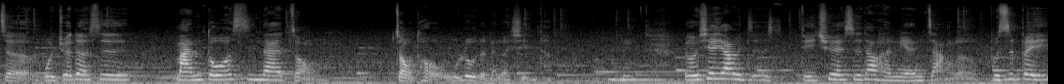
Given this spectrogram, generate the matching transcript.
者，我觉得是蛮多是那种走投无路的那个心疼。嗯，有一些药瘾者的确是到很年长了，不是被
